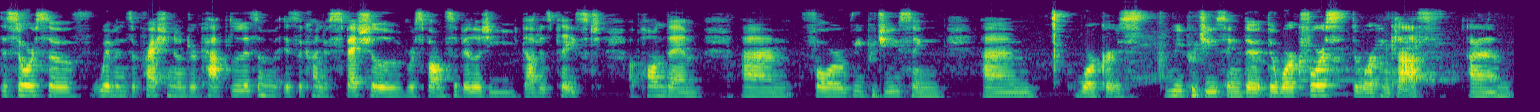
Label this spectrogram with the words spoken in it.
the source of women's oppression under capitalism is the kind of special responsibility that is placed upon them um, for reproducing um, workers, reproducing the, the workforce, the working class um,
